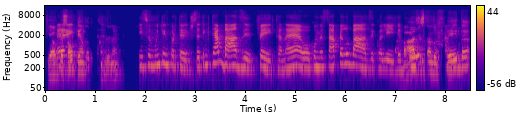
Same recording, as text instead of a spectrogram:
que é o que o pessoal é, tenta sempre, né? Isso é muito importante. Você tem que ter a base feita, né? Ou começar pelo básico ali. A base estando feita,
